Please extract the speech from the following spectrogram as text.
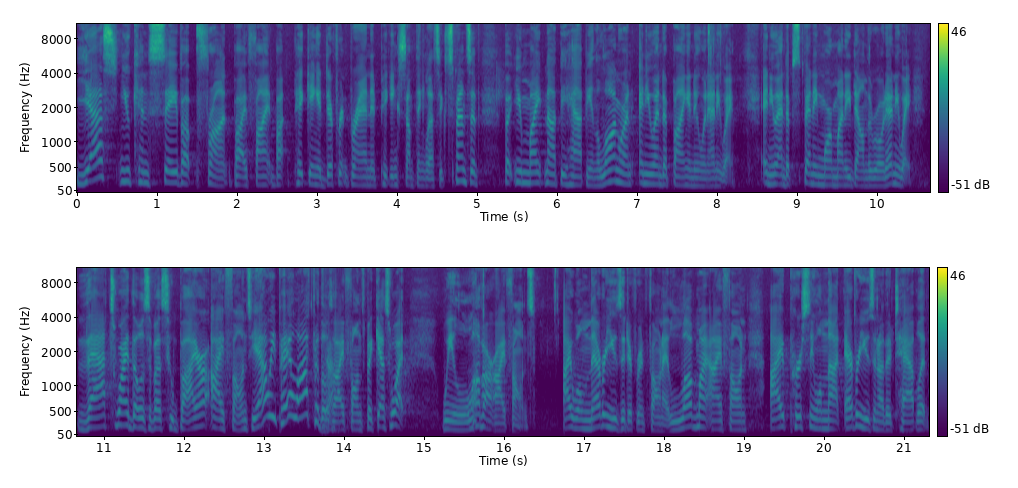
yes, you can save up front by, fi- by picking a different brand and picking something less expensive, but you might not be happy in the long run and you end up buying a new one anyway. And you end up spending more money down the road anyway. That's why those of us who buy our iPhones, yeah, we pay a lot for those Yeah. iPhones, but guess what? We love our iPhones. I will never use a different phone. I love my iPhone. I personally will not ever use another tablet.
